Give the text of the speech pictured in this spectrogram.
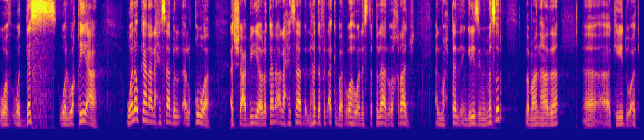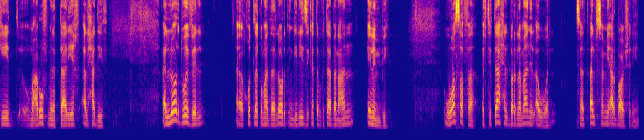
والدس والوقيعة. ولو كان على حساب القوى الشعبية ولو كان على حساب الهدف الأكبر وهو الاستقلال وإخراج المحتل الإنجليزي من مصر طبعا هذا آه، أكيد وأكيد ومعروف من التاريخ الحديث. اللورد ويفل آه، قلت لكم هذا لورد إنجليزي كتب كتابا عن إلمبي وصف افتتاح البرلمان الأول سنة 1924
